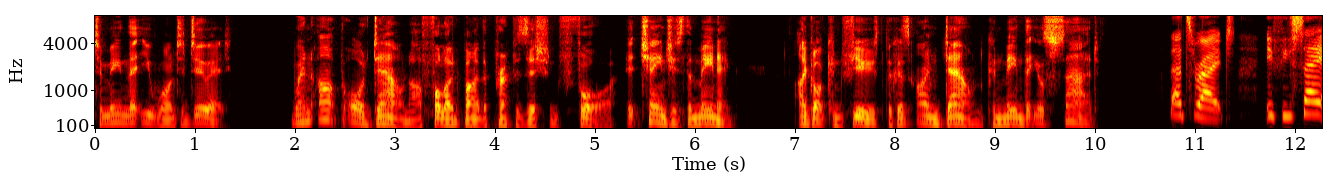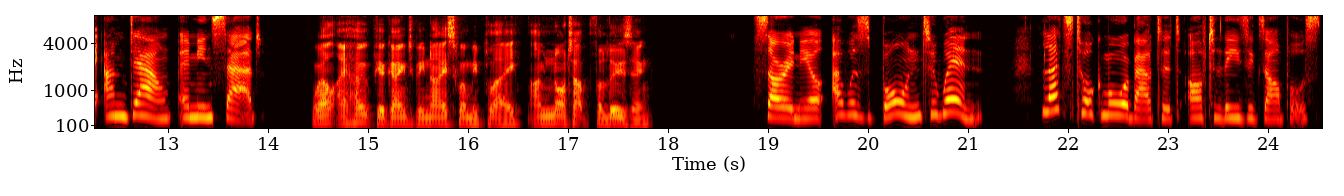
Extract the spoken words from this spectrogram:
to mean that you want to do it. When up or down are followed by the preposition for, it changes the meaning. I got confused because I'm down can mean that you're sad. That's right. If you say I'm down, it means sad. Well, I hope you're going to be nice when we play. I'm not up for losing. Sorry, Neil, I was born to win. Let's talk more about it after these examples.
